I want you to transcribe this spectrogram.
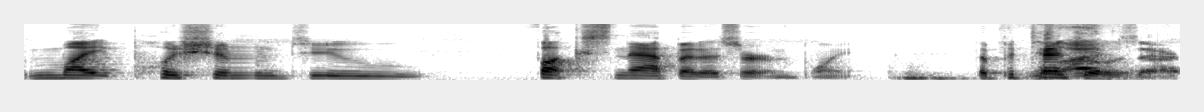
might push him to fuck snap at a certain point. The potential I- is there.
